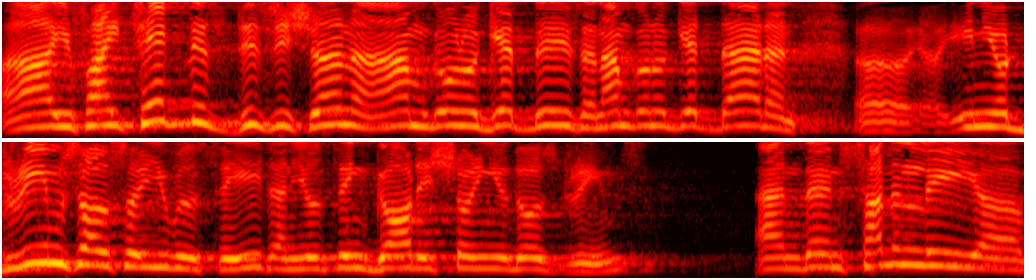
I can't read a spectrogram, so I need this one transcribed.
uh, if I take this decision, I'm going to get this and I'm going to get that. And uh, in your dreams, also, you will see it and you'll think God is showing you those dreams. And then suddenly, uh,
